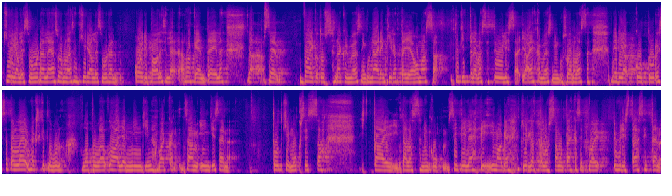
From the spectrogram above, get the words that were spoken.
kirjallisuudelle ja suomalaisen kirjallisuuden oidipaalisille rakenteille. Ja se vaikutus näkyy myös niin kuin näiden kirjoittajien omassa tykittelevässä tyylissä ja ehkä myös niin kuin suomalaisessa mediakulttuurissa 90-luvun lopulla laajemminkin, vaikka Sam Inkisen tutkimuksissa tai tällaisessa niin kuin City-lehti Image-kirjoittelussa, mutta ehkä sit voi yhdistää sitten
